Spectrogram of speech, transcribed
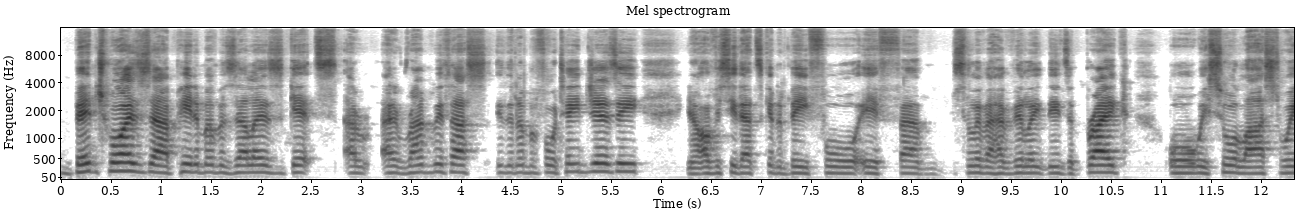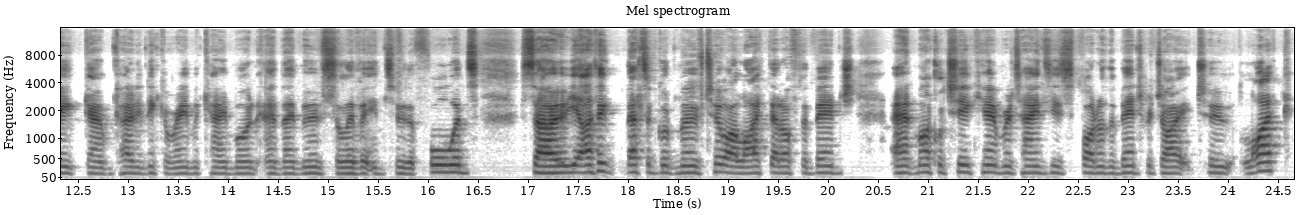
bench wise, uh, Peter Mamouzelos gets a, a, run with us in the number 14 jersey. You know, obviously that's going to be for if um, Siliva Havili needs a break, or we saw last week um, Kodi Nikorima came on and they moved Siliva into the forwards. So yeah, I think that's a good move too. I like that off the bench and Michael Chee-Kam retains his spot on the bench, which I too like.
